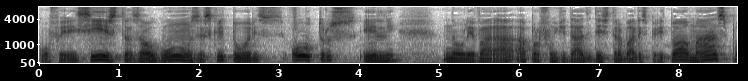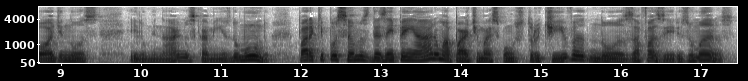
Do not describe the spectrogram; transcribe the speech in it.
conferencistas, alguns escritores, outros ele não levará à profundidade desse trabalho espiritual, mas pode nos iluminar nos caminhos do mundo, para que possamos desempenhar uma parte mais construtiva nos afazeres humanos.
